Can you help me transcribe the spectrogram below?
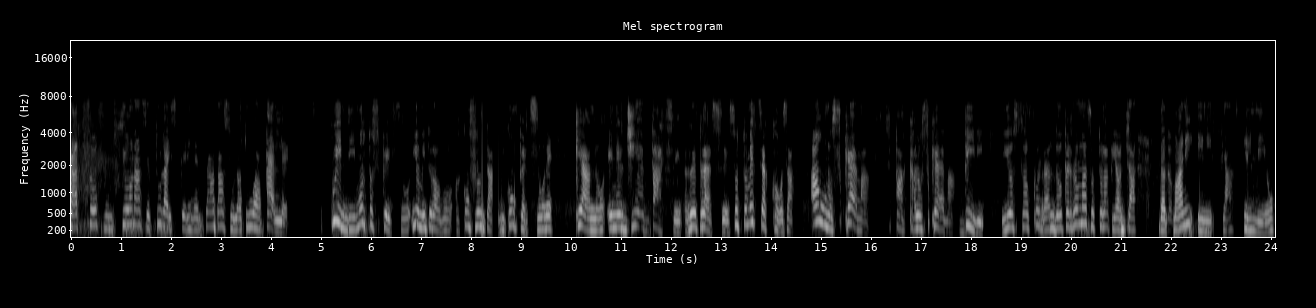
cazzo funziona se tu l'hai sperimentata sulla tua pelle. Quindi molto spesso io mi trovo a confrontarmi con persone che hanno energie basse, represse, sottomesse a cosa? A uno schema, spacca lo schema, vivi. Io sto correndo per Roma sotto la pioggia. Da domani inizia il mio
